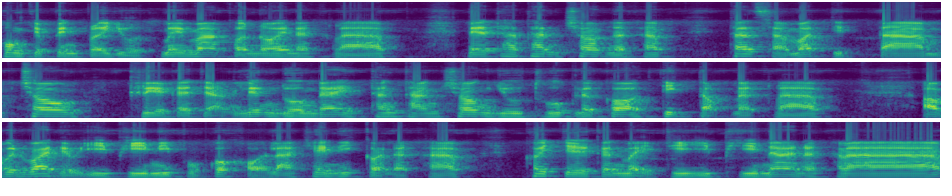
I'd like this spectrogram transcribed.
คงจะเป็นประโยชน์ไม่มากก็น้อยนะครับ และถ้าท่านชอบนะครับ ท่านสามารถติดตามช่องเคลียร์กระจ่างเรื่องดวงได้ทั้งทางช่อง YouTube แล้วก็ TikTok นะครับ เอาเป็นว่าเดี๋ยว EP นี้ผมก็ขอลาแค่นี้ก่อนนะครับ ค่อยเจอกันใหม่ที่ EP หน้านะครับ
